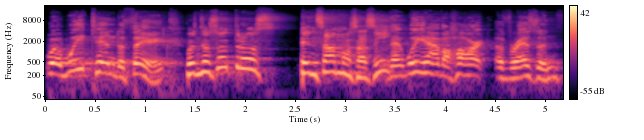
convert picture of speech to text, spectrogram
Well, we tend to think Pues nosotros pensamos así, that we have a heart of resin,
